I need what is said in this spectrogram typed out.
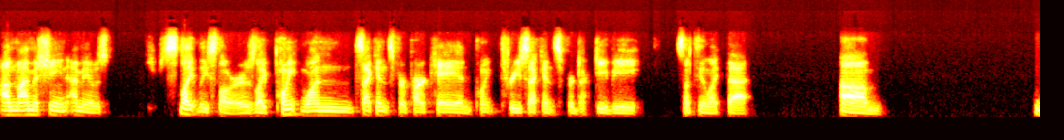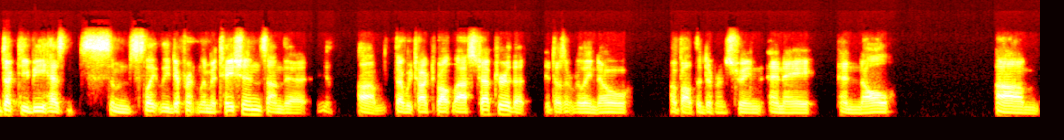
on my machine. I mean, it was slightly slower. It was like 0.1 seconds for Parquet and 0.3 seconds for DuckDB, something like that. Um, DuckDB has some slightly different limitations on the um, that we talked about last chapter that it doesn't really know about the difference between NA and null. Um,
